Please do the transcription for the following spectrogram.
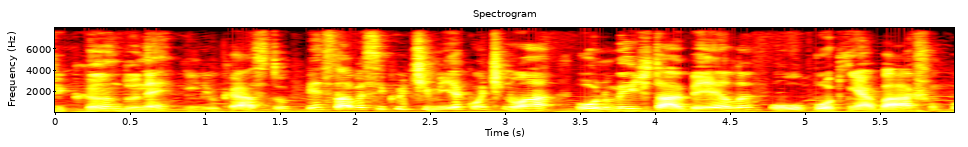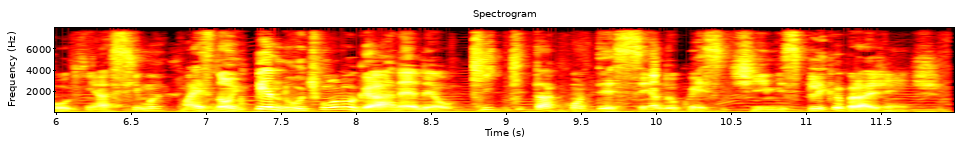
ficando, né, em Newcastle, pensava-se que o time ia continuar ou no meio de tabela ou um pouquinho abaixo, um pouquinho acima, mas não em penúltimo lugar, né, Léo? O que que tá acontecendo com esse time? Explica pra gente.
